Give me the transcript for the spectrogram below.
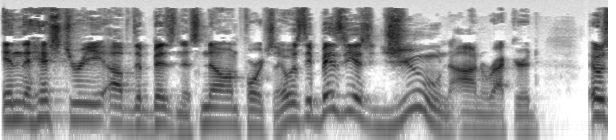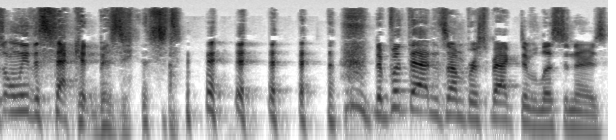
in the history of the business. No, unfortunately, it was the busiest June on record. It was only the second busiest. to put that in some perspective, listeners,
